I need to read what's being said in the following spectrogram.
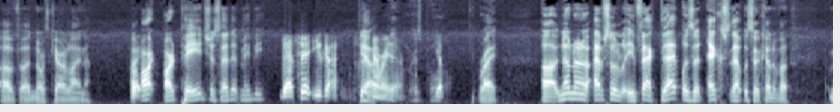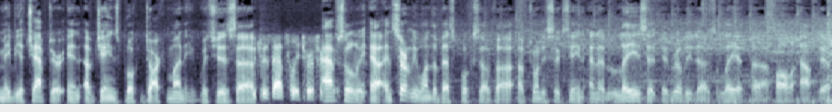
of uh, North Carolina. Uh, Art Art Pope, is that it? Maybe. That's it. You got good Yeah. memory there. Yep. Right. Uh, no, no, no. Absolutely. In fact, that was an ex. That was a kind of a maybe a chapter in of Jane's book Dark Money, which is uh, Which was absolutely terrific. absolutely yeah, and certainly one of the best books of uh, of 2016. And it lays it. It really does lay it uh, all out there.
